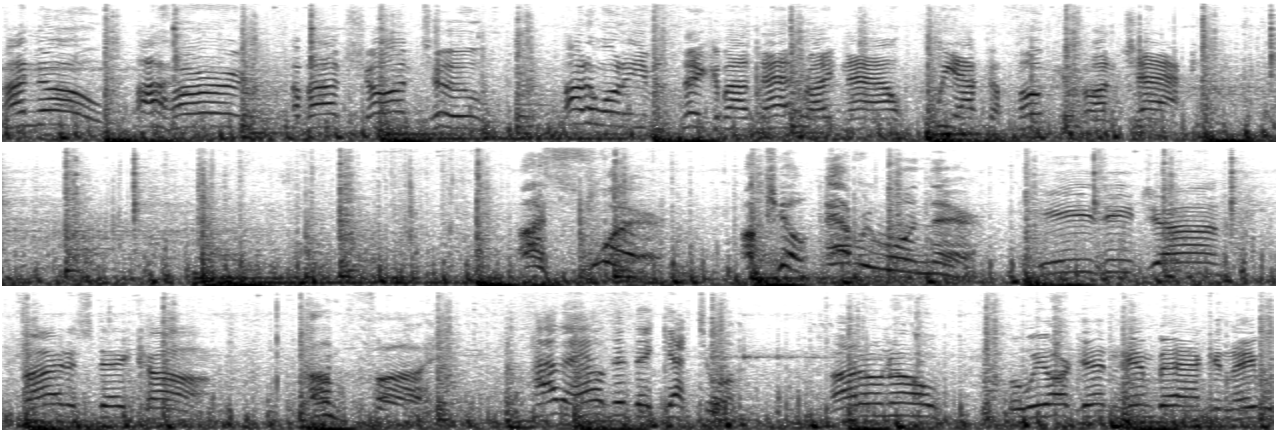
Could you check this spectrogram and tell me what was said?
I know, I heard about Sean too. I don't want to even think about that right now. We have to focus on Jack. I swear, I'll kill everyone there. Easy, John. Try to stay calm. I'm fine. How the hell did they get to him? I don't know, but we are getting him back and they will...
